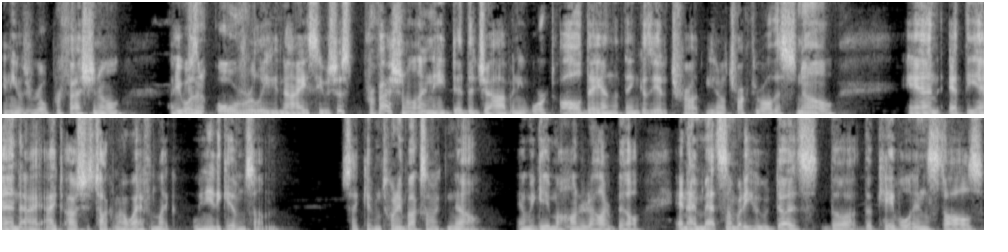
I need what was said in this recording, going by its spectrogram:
and he was real professional. He wasn't overly nice. He was just professional and he did the job and he worked all day on the thing because he had to truck, you know, truck through all the snow. And at the end, I, I, I was just talking to my wife. I'm like, we need to give him something. She's like, give him 20 bucks. I'm like, no. And we gave him a hundred dollar bill. And I met somebody who does the, the cable installs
